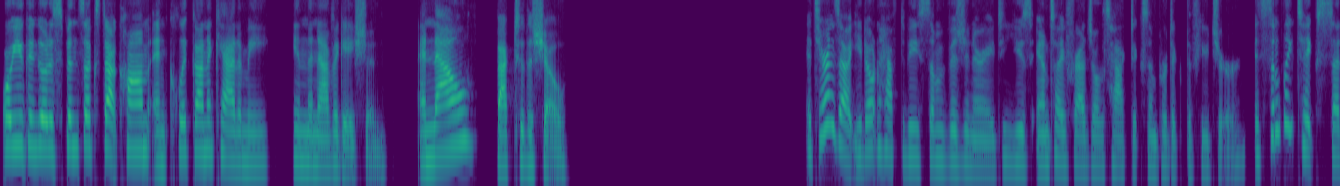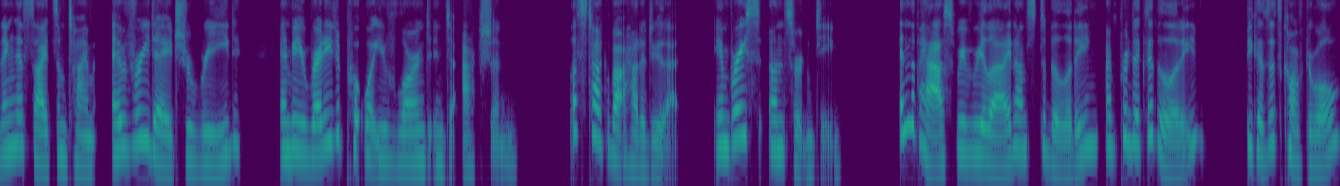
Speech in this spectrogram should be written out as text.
or you can go to spinsucks.com and click on Academy in the navigation. And now, back to the show. It turns out you don't have to be some visionary to use anti fragile tactics and predict the future. It simply takes setting aside some time every day to read and be ready to put what you've learned into action. Let's talk about how to do that. Embrace uncertainty. In the past, we've relied on stability and predictability because it's comfortable,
